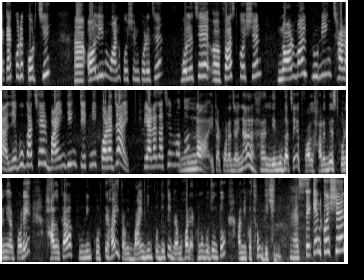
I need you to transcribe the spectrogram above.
এক এক করে করছি। অল ইন ওয়ান কোয়েশ্চেন করেছে। বলেছে ফার্স্ট কোয়েশ্চেন নর্মাল প্রুনিং ছাড়া লেবু গাছের বাইন্ডিং টেকনিক করা যায়? পেয়ারা গাছের মতো? না এটা করা যায় না। হ্যাঁ লেবু গাছে ফল হারভেস্ট করে নেওয়ার পরে হালকা প্রুনিং করতে হয় তবে বাইন্ডিং পদ্ধতি ব্যবহার এখনও পর্যন্ত আমি কোথাও দেখিনি। সেকেন্ড কোয়েশ্চেন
